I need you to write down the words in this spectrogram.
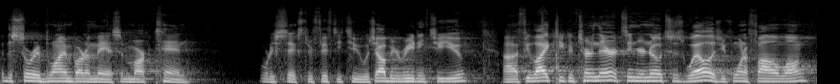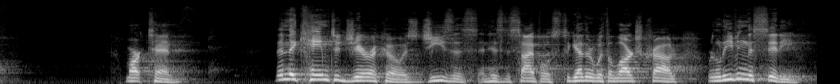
at the story of blind Bartimaeus in Mark 10, 46 through 52, which I'll be reading to you. Uh, if you like, you can turn there. It's in your notes as well, as you want to follow along. Mark 10. Then they came to Jericho as Jesus and his disciples, together with a large crowd, were leaving the city.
